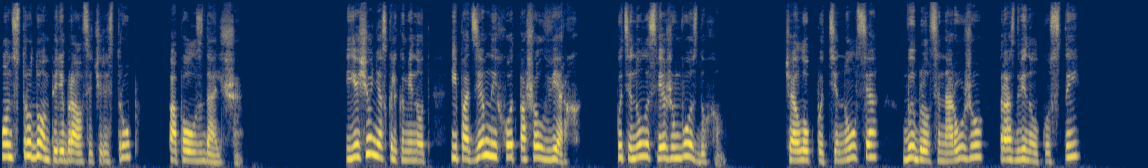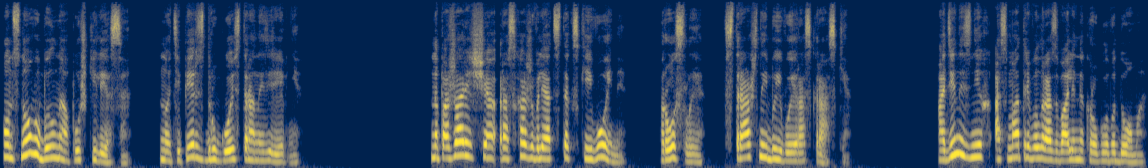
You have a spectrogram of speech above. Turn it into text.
Он с трудом перебрался через труп, пополз дальше. Еще несколько минут, и подземный ход пошел вверх, потянуло свежим воздухом. Чалук подтянулся, выбрался наружу, раздвинул кусты. Он снова был на опушке леса, но теперь с другой стороны деревни. На пожарище расхаживали ацтекские воины, рослые, в страшной боевой раскраске. Один из них осматривал развалины круглого дома.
